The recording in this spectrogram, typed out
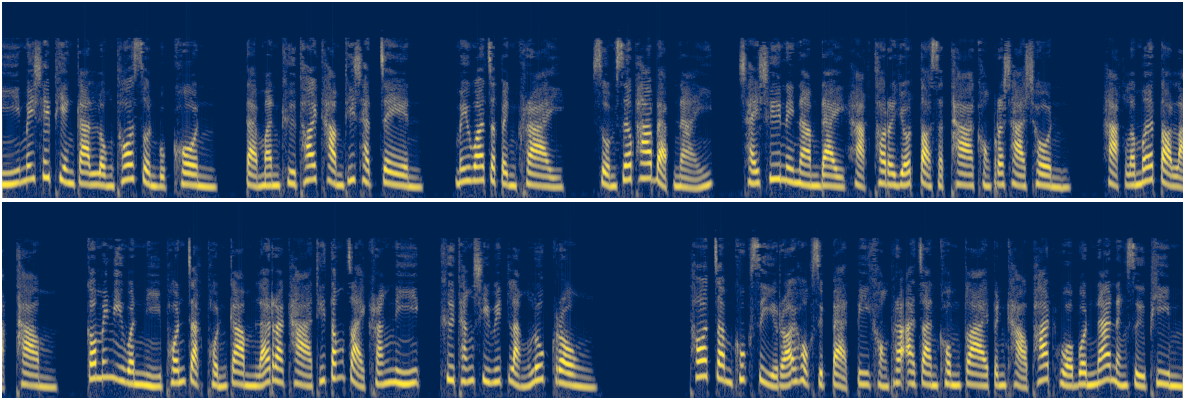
นี้ไม่ใช่เพียงการลงโทษส่วนบุคคล แต่มันคือถ้อยคำที่ชัดเจน ไม่ว่าจะเป็นใคร สวมเสื้อผ้าแบบไหน ใช้ชื่อในนามใดหากทรยศต่อศรัทธาของประชาชน หากละเมิดต่อหลักธรรม ก็ไม่มีวันหนีพ้นจากผลกรรมและราคาที่ต้องจ่ายครั้งนี้ คือทั้งชีวิตหลังลูกกรง โทษจำคุก 468 ปีของพระอาจารย์คมกลายเป็นข่าวพาดหัวบนหน้าหนังสือพิมพ์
